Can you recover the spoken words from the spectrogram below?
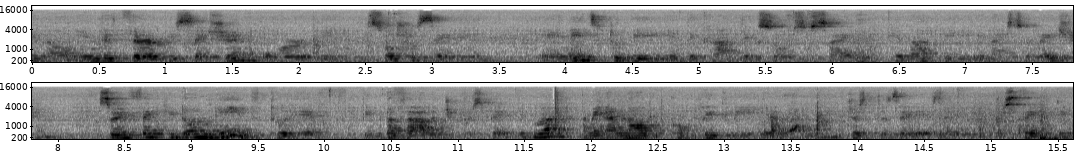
you know, in the therapy session or in social setting, it needs to be in the context of society. It cannot be in isolation. So in fact, you don't need to have the pathology perspective. Right. I mean, I'm not completely, I mean, just as a, as a perspective.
